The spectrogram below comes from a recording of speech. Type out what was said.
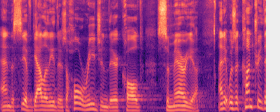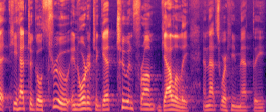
and the Sea of Galilee, there's a whole region there called Samaria. And it was a country that he had to go through in order to get to and from Galilee, and that's where he met the,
